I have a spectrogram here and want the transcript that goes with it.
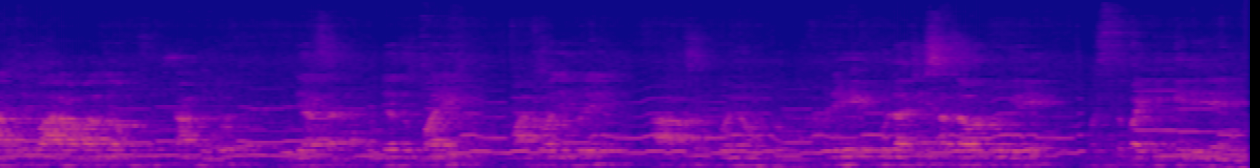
रात्री बारा वाजल्यापासून स्टार्ट होतो. उद्या उद्या दुपारी पाच वाजेपर्यंत हा संपन्न होतो तर हे फुलाची सजावट वगैरे मस्तपैकी केलेली आहे.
